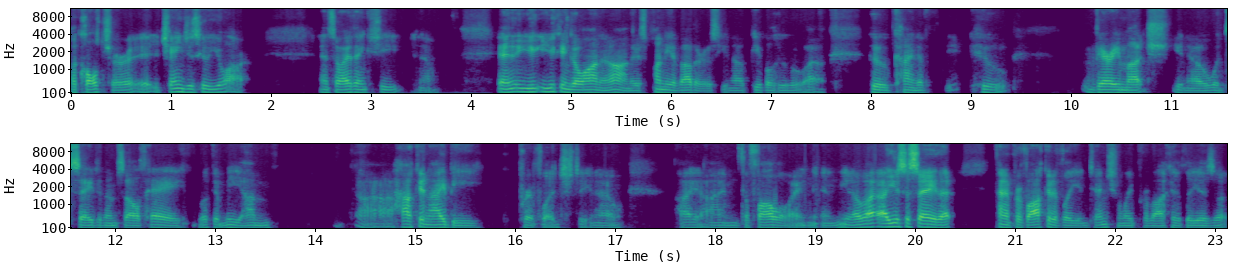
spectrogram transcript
a culture it changes who you are. And so i think she you know and you, you can go on and on. There's plenty of others you know people who uh, who kind of who very much you know would say to themselves hey look at me. I'm uh, how can i be privileged? You know I, I'm the following. And, you know, I, I used to say that kind of provocatively, intentionally provocatively, as a,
